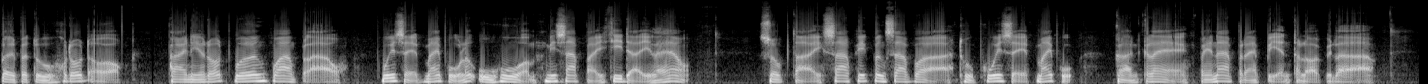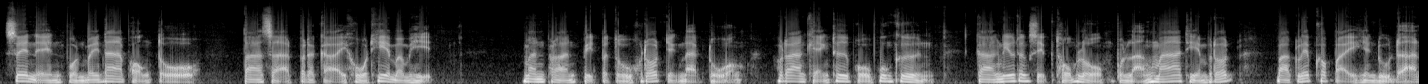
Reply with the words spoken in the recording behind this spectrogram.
เปิดประตูรถออก ภายในรถเวิ้งว่างเปล่าผู้วิเศษไม้ผูกและอูห่วมไม่ทราบไปที่ใดแล้วศพตายซากพิกเพิ่งทราบว่าถูกผู้วิเศษไม้ผูกการแกล้งไปหน้าแปรเปลี่ยนตลอดเวลา เส้นเอ็นผลใบหน้าผ่องโต ตาสาดประกายโหเที่ยมมหิต มันพลานปิดประตูรถอย่างหนักหน่วง ร่างแข็งทื่อโผพุ่งขึ้น กางนิ้วทั้งสิบโถมลงบนหลังม้าเทียมรถ ปากเล็บเข้าไปย่างดุดัน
